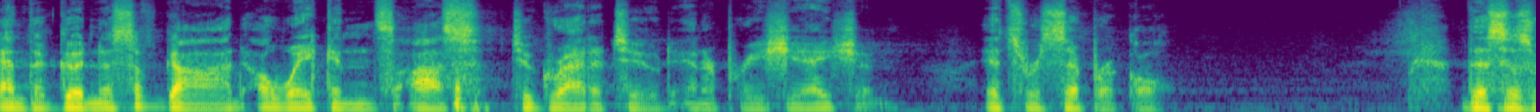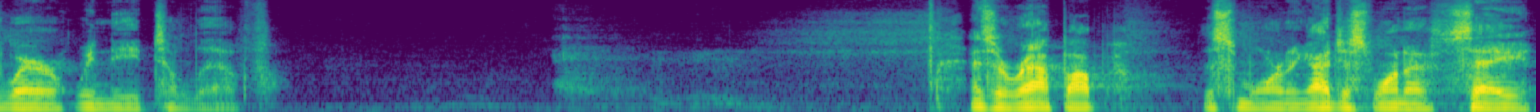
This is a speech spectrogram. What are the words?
and the goodness of God awakens us to gratitude and appreciation. It's reciprocal. This is where we need to live. As a wrap up this morning, I just want to say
